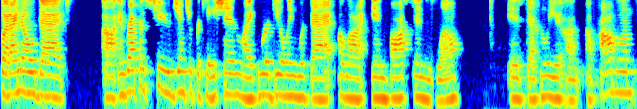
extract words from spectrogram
but I know that uh, in reference to gentrification, like we're dealing with that a lot in Boston as well is definitely a, a problem.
